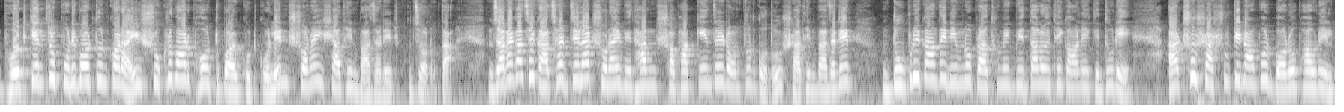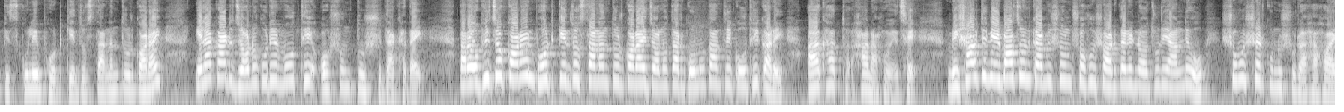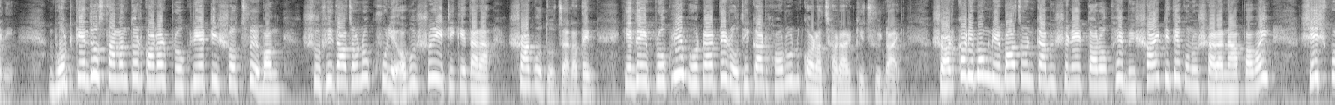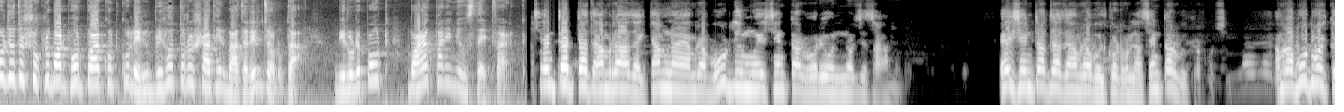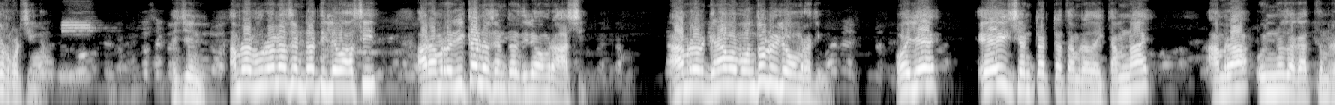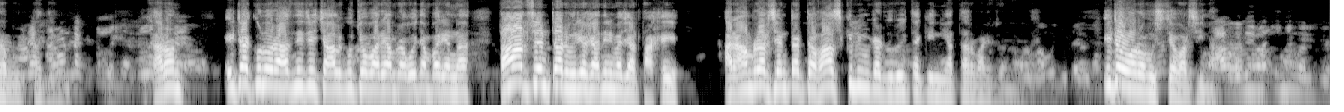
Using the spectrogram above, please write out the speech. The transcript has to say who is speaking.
Speaker 1: Vote কেন্দ্র পরিবর্তন করায় শুক্রবার ভোট বয়কট করলেন সোনাই স্বাধীন বাজারের জনতা। জানা গেছে, কাছাড় জেলার সোনাই বিধানসভা কেন্দ্রের অন্তর্গত স্বাধীন বাজারের ডুবরিকান্দে নিম্ন প্রাথমিক বিদ্যালয় থেকে অনেক দূরে আটশো সাতষট্টি নম্বর বড় ভাউরে এলপি স্কুলে ভোট কেন্দ্র স্থানান্তর করায় এলাকার জনগণের মধ্যে অসন্তোষ দেখা দেয়। তারা অভিযোগ করেন ভোট কেন্দ্র স্থানান্তর করায় জনতার গণতান্ত্রিক অধিকারে আঘাত হানা হয়েছে। বিষয়টি নির্বাচন কমিশন সহ সরকারের নজরে আনলেও সমস্যার কোনো সুরাহা হয়নি। ভোটকেন্দ্র স্থানান্তর করার প্রক্রিয়াটি স্বচ্ছ এবং সুবিধাজনক হলে অবশ্যই এটিকে তারা স্বাগত জানাতেন। কিন্তু এই প্রক্রিয়া ভোটারদের অধিকার হরণ করা ছাড়া আর কিছুই নয়। সরকার এবং নির্বাচন কমিশনের তরফে বিষয়টিতে কোনো সাড়া না পাওয়ায় শেষ পর্যন্ত শুক্রবার ভোট বয়কট করলেন বৃহত্তর স্বাধীন বাজারের জনতা। Bureau report, Barakpani news network.
Speaker 2: সেন্টারটাতে আমরা যাইতাম না, আমরা ভোট দিমু এই সেন্টার পরে অন্য যে চাহানো এই সেন্টারটাতে আমরা বৈকট করলাম, সেন্টার বৈকট করছি আমরা ভোট বৈকট করছি না। আমরা পুরানা সেন্টার দিলেও আসি, আর আমরা রিকানো সেন্টার দিলেও আমরা আসি। আমরা গ্রাম বন্ধ লইলেও আমরা দিব। হইলে এই সেন্টারটাতে আমরা যাইতাম না আমরা অন্য জায়গাতে আমরা ভোটটা দিব। কারণ এটা কোনো রাজনীতি চাল গুছো পারে আমরা কইতাম পারি না। তার সেন্টার হইলে স্বাধীন বাজার থাকে। আর আমরা সেন্টারটা পাঁচ কিলোমিটার দূরে থাকি নিয়ে তার বাড়ির জন্য। এটা ওরা বুঝতে পারছি না।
